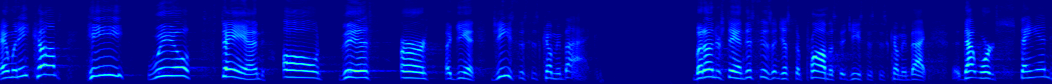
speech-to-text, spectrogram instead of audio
And when He comes, He will stand on this earth again. Jesus is coming back. But understand, this isn't just a promise that Jesus is coming back. That word stand,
